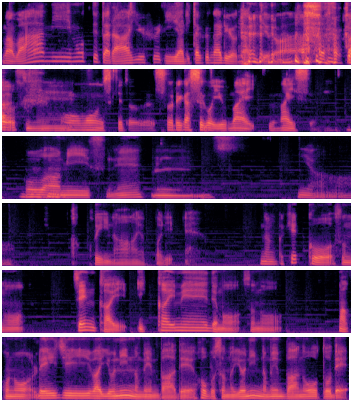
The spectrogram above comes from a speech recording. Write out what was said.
まあ、ワーミー持ってたらああいう風にやりたくなるよなっていうのは、そうかですね。思うんですけど、それがすごい上手い、上手いっすよね。オワーミーっすね。うん。いやー、かっこいいなーやっぱり。なんか結構、その、前回、1回目でも、その、まあこのレイジーは4人のメンバーで、ほぼその4人のメンバーの音で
